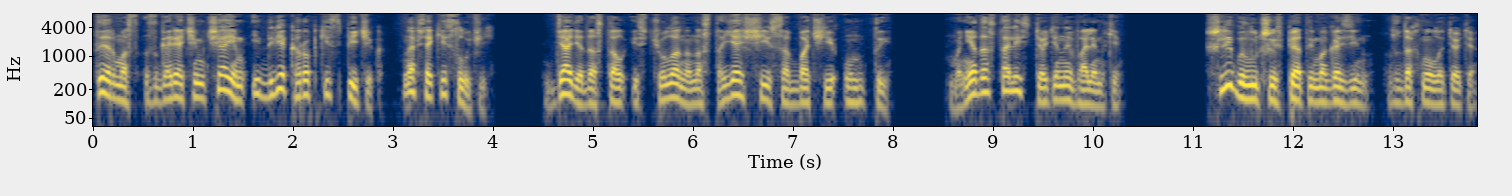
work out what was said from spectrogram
термос с горячим чаем и две коробки спичек, на всякий случай. Дядя достал из чулана настоящие собачьи унты. Мне достались тетины валенки. — Шли бы лучше в пятый магазин, — вздохнула тетя.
